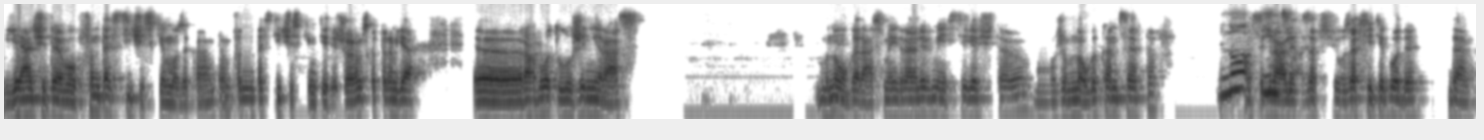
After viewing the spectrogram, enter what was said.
Я считаю его фантастическим музыкантом, фантастическим дирижером, с которым я э, работал уже не раз много раз мы играли вместе, я считаю, уже много концертов. Но мы сыграли инди... за, всю, за все эти годы. Да.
